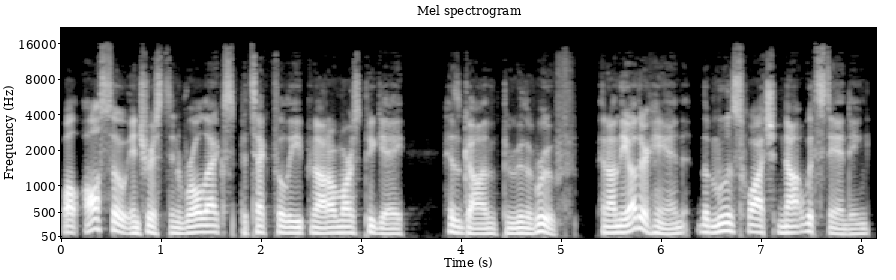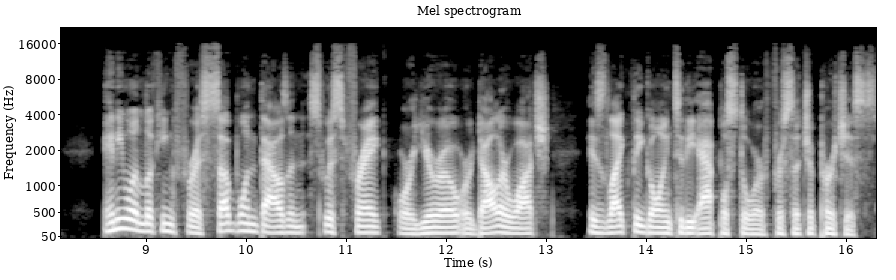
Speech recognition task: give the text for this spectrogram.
while also interest in Rolex, Patek Philippe, and Audemars Piguet has gone through the roof. And on the other hand, the Moonswatch notwithstanding, anyone looking for a sub 1000 Swiss franc or euro or dollar watch is likely going to the Apple store for such a purchase.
